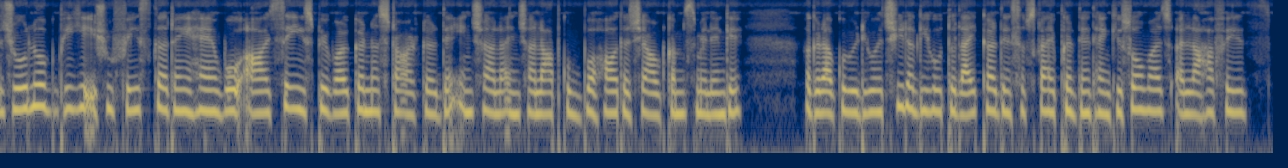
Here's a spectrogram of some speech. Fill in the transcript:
जो लोग भी ये इशू फेस कर रहे हैं, वो आज से ही इस पर वर्क करना स्टार्ट कर दें। इन इंशाल्लाह आपको बहुत अच्छे आउटकम्स मिलेंगे। अगर आपको वीडियो अच्छी लगी हो तो लाइक कर दें, सब्सक्राइब कर दें। Thank you so much. अल्लाह हाफिज़।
